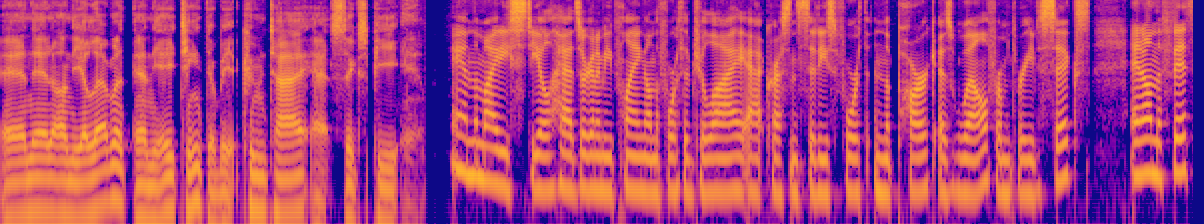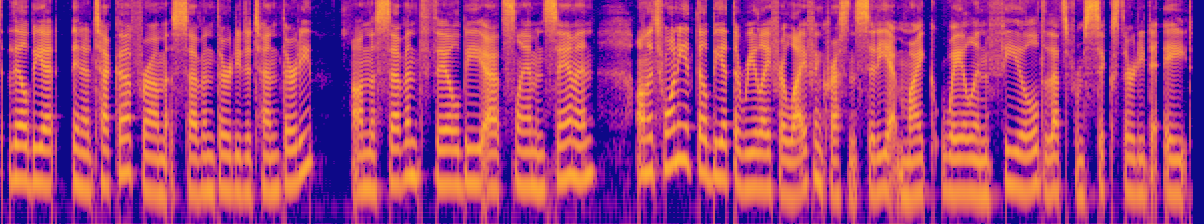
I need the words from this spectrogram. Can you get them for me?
And then on the 11th and the 18th, they'll be at Kuntai at 6 p.m. And the Mighty Steelheads are going to be playing on the 4th of July at Crescent City's 4th in the Park as well from 3 to 6. And on the 5th, they'll be at Inateca from 7.30 to 10.30. On the 7th, they'll be at Slam and Salmon. On the 20th, they'll be at the Relay for Life in Crescent City at Mike Whalen Field. That's from 6.30 to 8.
